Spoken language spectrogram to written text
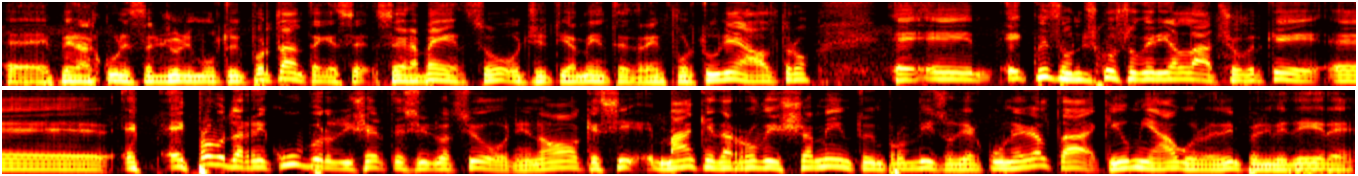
eh, per alcune stagioni molto importante, che si era perso oggettivamente tra infortuni e altro e, e, e questo è un discorso che riallaccio perché eh, è, è, proprio dal recupero di certe situazioni, no? si, ma anche dal rovesciamento improvviso di alcune realtà che io mi auguro ad esempio di vedere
